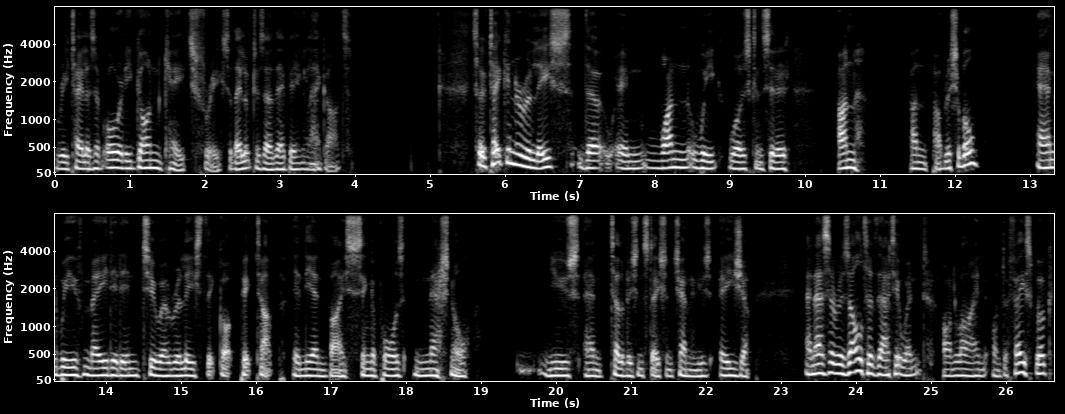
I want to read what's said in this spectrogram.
retailers have already gone cage free. So they looked as though they're being laggards. So we've taken a release that in one week was considered un, unpublishable, and we've made it into a release that got picked up in the end by Singapore's national news and television station, Channel News Asia. And as a result of that, it went online onto Facebook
